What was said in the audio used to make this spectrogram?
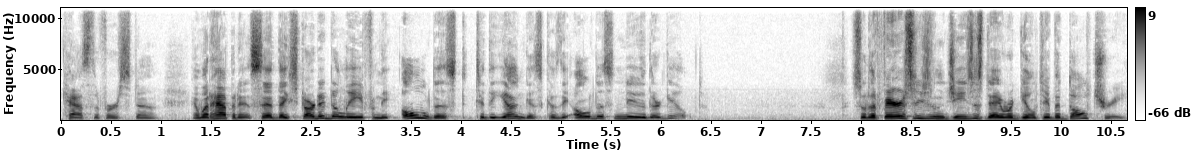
cast the first stone. And what happened, it said they started to leave from the oldest to the youngest because the oldest knew their guilt. So the Pharisees in Jesus' day were guilty of adultery.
